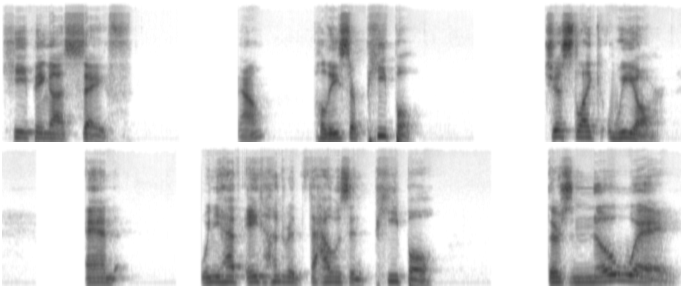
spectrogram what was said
keeping us safe. Now, police are people, just like we are. And when you have 800,000 people, there's no way,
